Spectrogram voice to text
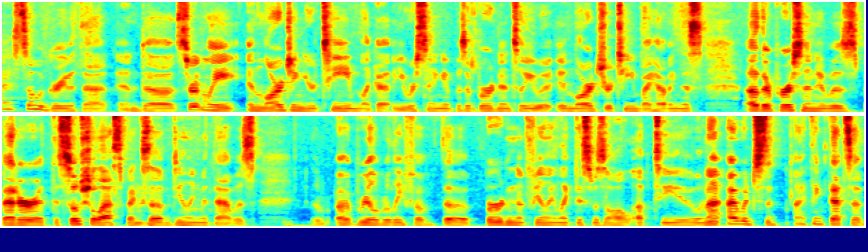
I so agree with that. And uh, certainly enlarging your team, like uh, you were saying, it was a burden until you enlarged your team by having this other person who was better at the social aspects of dealing with that was a, a real relief of the burden of feeling like this was all up to you. And I, I would, i think that's a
